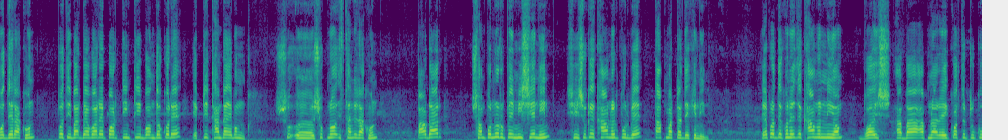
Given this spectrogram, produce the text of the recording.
মধ্যে রাখুন। প্রতিবার ব্যবহারের পর টিনটি বন্ধ করে একটি ঠান্ডা এবং শুকনো স্থানে রাখুন। পাউডার সম্পূর্ণরূপে মিশিয়ে নিন। শিশুকে খাওয়ানোর পূর্বে তাপমাত্রা দেখে নিন। এরপর দেখুন এই যে খাওয়ানোর নিয়ম। বয়স বা আপনার এই কতটুকু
